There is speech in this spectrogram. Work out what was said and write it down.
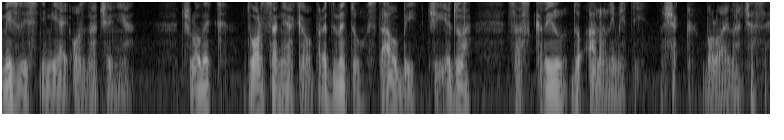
mizli s nimi aj označenia. Človek, tvorca nejakého predmetu, stavby či jedla, sa skryl do anonymity. Však bolo aj na čase.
